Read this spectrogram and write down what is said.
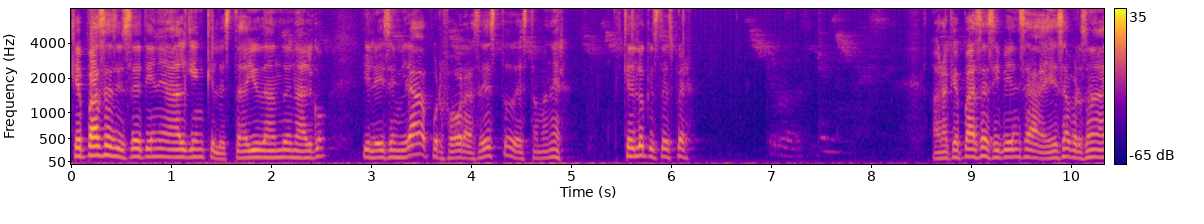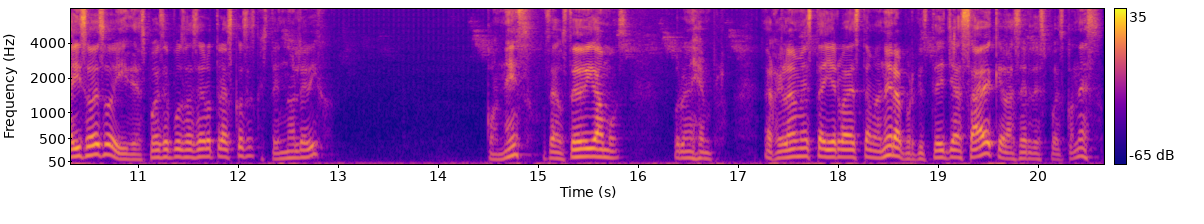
¿Qué pasa si usted tiene a alguien que le está ayudando en algo y le dice, mira, por favor, haz esto de esta manera? ¿Qué es lo que usted espera? Ahora, ¿qué pasa si piensa, esa persona hizo eso y después se puso a hacer otras cosas que usted no le dijo? Con eso, o sea, usted digamos, por un ejemplo, arreglame esta hierba de esta manera porque usted ya sabe qué va a hacer después con eso.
